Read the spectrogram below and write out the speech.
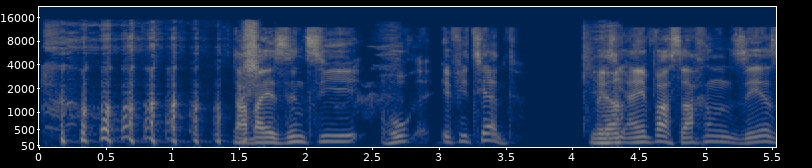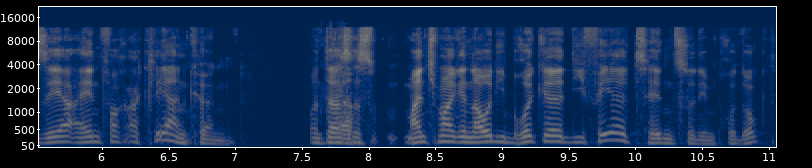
Dabei sind sie hocheffizient, weil sie Ja, einfach Sachen sehr, sehr einfach erklären können. Und das Ja. ist manchmal genau die Brücke, die fehlt hin zu dem Produkt.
